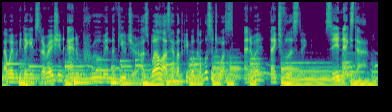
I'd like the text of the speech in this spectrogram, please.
That way we can take consideration and improve in the future, as well as have other people come listen to us. Anyway, thanks for listening. See you next time.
